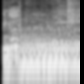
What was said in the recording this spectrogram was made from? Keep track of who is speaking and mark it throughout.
Speaker 1: got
